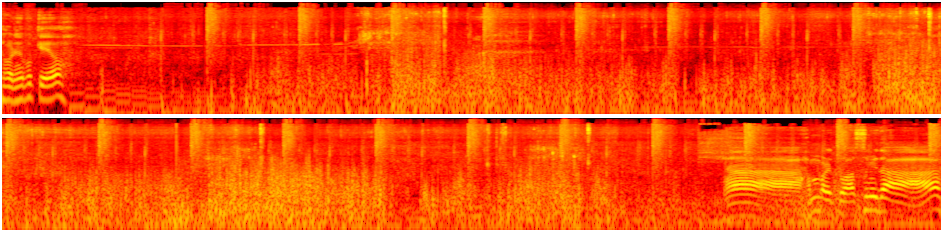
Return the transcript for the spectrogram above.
천천히 해볼게요. 자, 한 마리 또 왔습니다.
